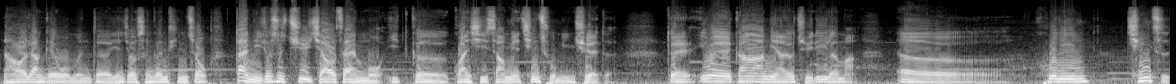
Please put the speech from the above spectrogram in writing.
然后让给我们的研究生跟听众。但你就是聚焦在某一个关系上面，清楚明确的。对，因为刚刚阿米娅有举例了嘛，呃，婚姻、亲子。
